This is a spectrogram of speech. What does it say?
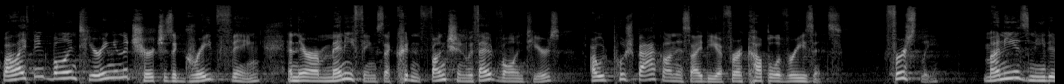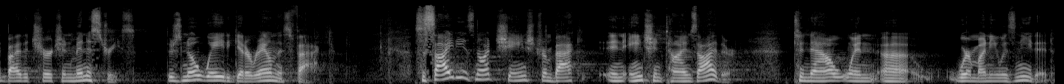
While I think volunteering in the church is a great thing, and there are many things that couldn't function without volunteers, I would push back on this idea for a couple of reasons. Firstly, money is needed by the church and ministries. There's no way to get around this fact. Society has not changed from back in ancient times either to now when, uh, where money was needed.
